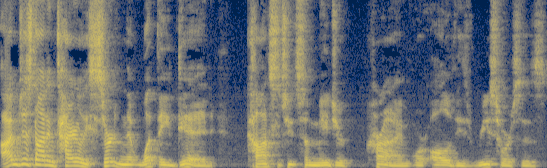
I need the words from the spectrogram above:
I'm just not entirely certain that what they did constitutes some major crime or all of these resources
